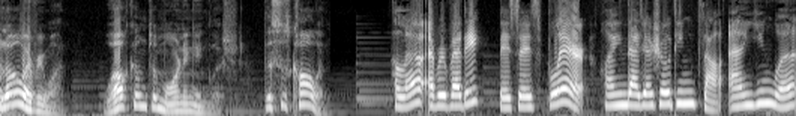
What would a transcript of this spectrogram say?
Hello, everyone. Welcome to Morning English. This is Colin. Hello, everybody. This is Blair. 欢迎大家收听早安英文。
